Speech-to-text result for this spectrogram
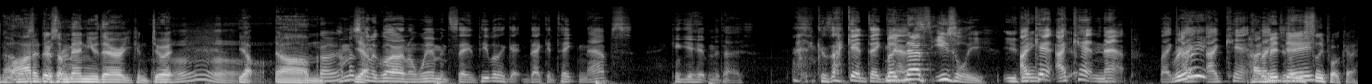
A lot there's, of there's a menu there. You can do it. Oh, Yep. Um, Okay. I'm just Yeah. gonna go out on a whim and say people that get, that can take naps can get hypnotized. Because I can't take Like naps. naps easily. You I can't. I can't nap. Like Really? I, I can't. How do like, you, just- you sleep okay?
